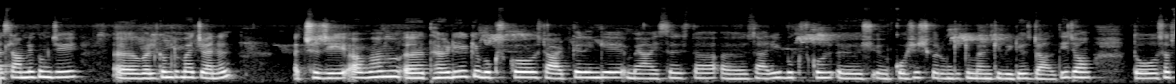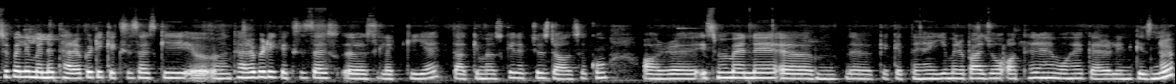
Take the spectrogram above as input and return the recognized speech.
अस्सलाम जी। वेलकम टू माई चैनल अच्छा जी, अब हम थर्ड ईयर की बुक्स को स्टार्ट करेंगे। मैं आहिस्ता आहिस्ता सारी बुक्स को कोशिश करूँगी कि मैं उनकी वीडियोस डालती जाऊँ। तो सबसे पहले मैंने थेरापेटिक एक्सरसाइज की थेरापेटिक एक्सरसाइज सिलेक्ट की है ताकि मैं उसके लेक्चर्स डाल सकूँ। और इसमें मैंने क्या कहते हैं, ये मेरे पास जो ऑथर हैं वो हैं कैरोलिन किजनर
